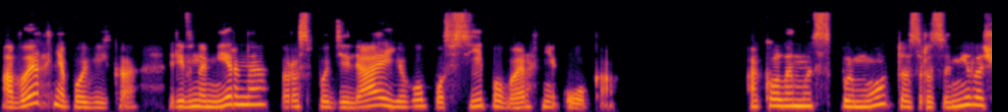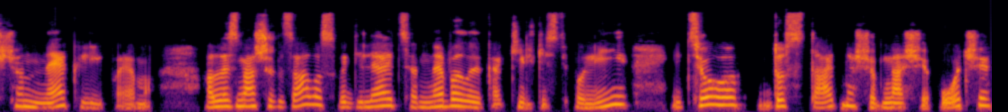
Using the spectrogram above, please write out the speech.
А верхня повіка рівномірно розподіляє його по всій поверхні ока. А коли ми спимо, то зрозуміло, що не кліпаємо. Але з наших залоз виділяється невелика кількість олії, і цього достатньо, щоб наші очі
